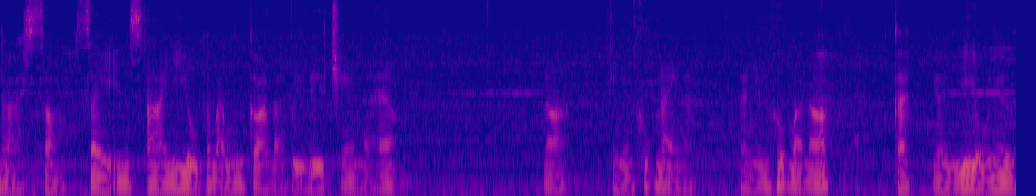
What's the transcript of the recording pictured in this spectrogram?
rồi xong. Say inside ví dụ các bạn muốn coi bạn review chain là ha. Đó thì những khúc này nè. Là những khúc mà nó cắt. Rồi ví dụ như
